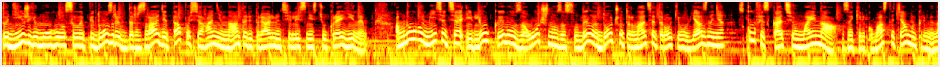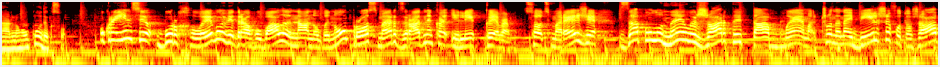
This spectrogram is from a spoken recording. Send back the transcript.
Тоді ж йому оголосили підозри в держзраді та посяганні на територіальну цілісність України. А минулого місяця Іллю Киву заочно засудили до 14 років ув'язнення з конфіскацією майна за кількома статтями кримінального кодексу. Українці бурхливо відреагували на новину про смерть зрадника Іллі Киви. Соцмережі заполонили жарти та меми. Чи не найбільше фотожаб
